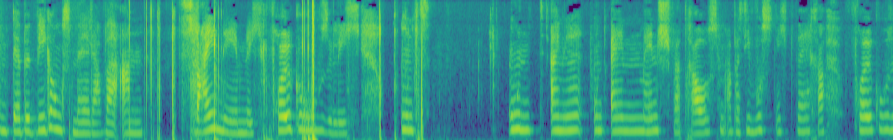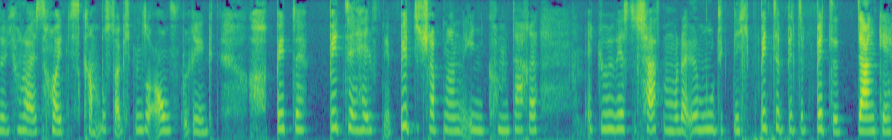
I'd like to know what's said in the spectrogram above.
und der Bewegungsmelder war an. Zwei nämlich, voll gruselig. Und und, eine, und ein Mensch war draußen, aber sie wusste nicht welcher. Voll gruselig. Und ist heute ist Campustag. Ich bin so aufgeregt. Oh, bitte, bitte helft mir. Bitte schreibt mir in die Kommentare, du wirst es schaffen oder ermutigt dich. Bitte, bitte, bitte. Danke.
